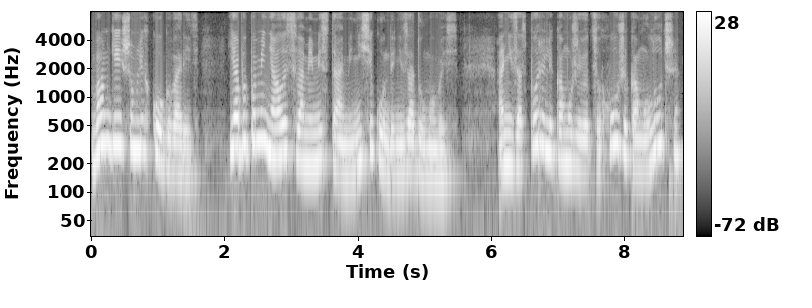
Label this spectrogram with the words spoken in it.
Вам, гейшам, легко говорить. Я бы поменялась с вами местами, ни секунды не задумываясь». Они заспорили, кому живется хуже, кому лучше,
